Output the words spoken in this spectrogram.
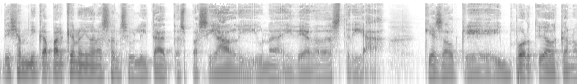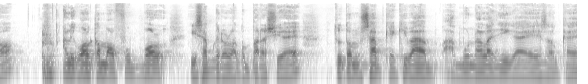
deixa'm dir que a part que no hi ha una sensibilitat especial i una idea de destriar què és el que importa i el que no, al igual que amb el futbol, i sap greu la comparació, eh? tothom sap que qui va a la Lliga és el que,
